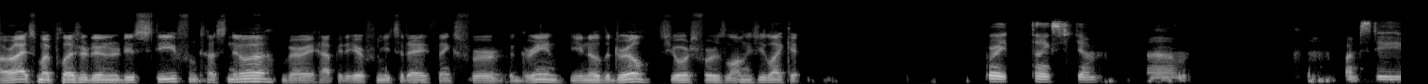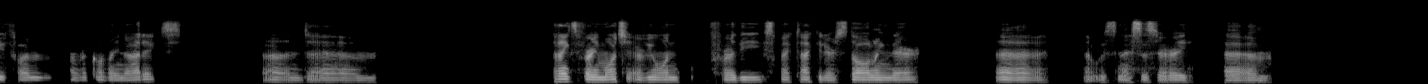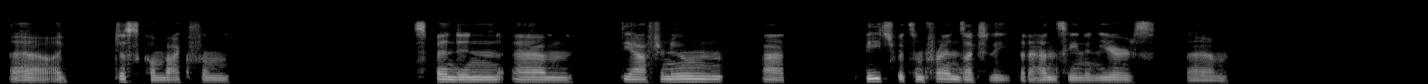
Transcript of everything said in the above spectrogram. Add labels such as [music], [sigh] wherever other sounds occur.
All right, it's my pleasure to introduce Steve from Tusnua. Very happy to hear from you today. Thanks for agreeing. You know the drill. It's yours for as long as you like it. Great, thanks, Jim. Um, I'm Steve. I'm a recovering addict, and um, thanks very much, everyone, for the spectacular stalling there. Uh, that was necessary. Um, uh, I've just come back from spending um, the afternoon at the beach with some friends actually that I hadn't seen in years, um,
